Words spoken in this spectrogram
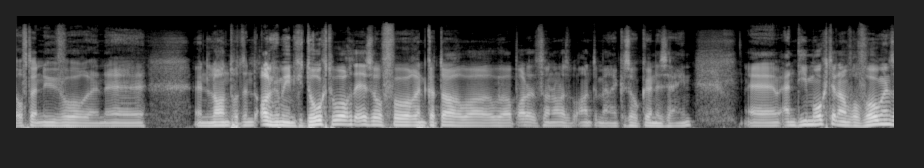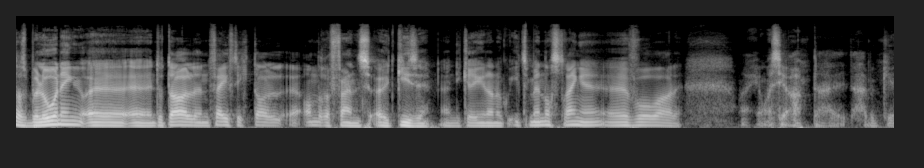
of dat nu voor een, een land wat in het algemeen gedoogd wordt is, of voor een Qatar waar we op van alles aan te merken zou kunnen zijn. Eh, en die mochten dan vervolgens als beloning eh, eh, in totaal een vijftigtal andere fans uitkiezen. En die kregen dan ook iets minder strenge voorwaarden. Maar jongens, ja, dat, dat heb ik, eh,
